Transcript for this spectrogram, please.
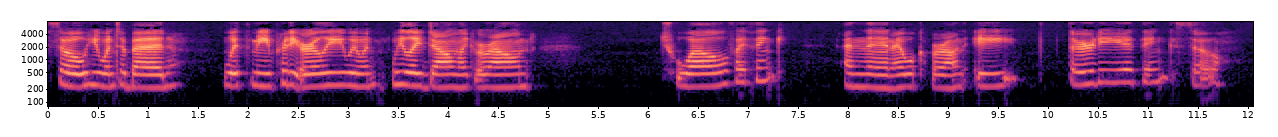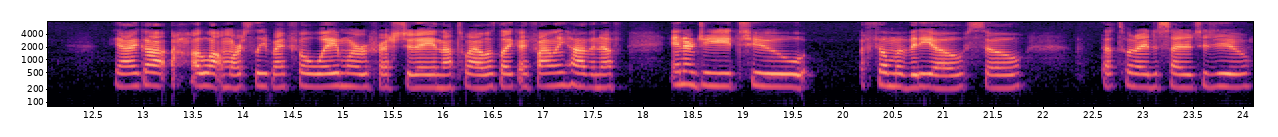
so he went to bed with me pretty early. We went we laid down like around 12, I think. And then I woke up around 8:30, I think. So yeah, I got a lot more sleep. I feel way more refreshed today and that's why I was like I finally have enough energy to film a video. So that's what I decided to do.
